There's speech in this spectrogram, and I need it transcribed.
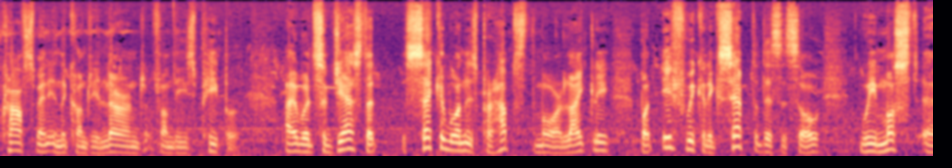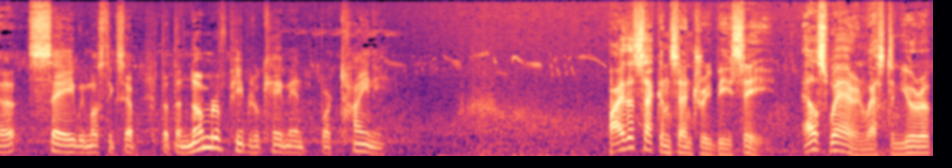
craftsmen in the country learned from these people. I would suggest that the second one is perhaps the more likely, but if we can accept that this is so, we must uh, say, we must accept that the number of people who came in were tiny. By the 2nd century BC, elsewhere in Western Europe,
